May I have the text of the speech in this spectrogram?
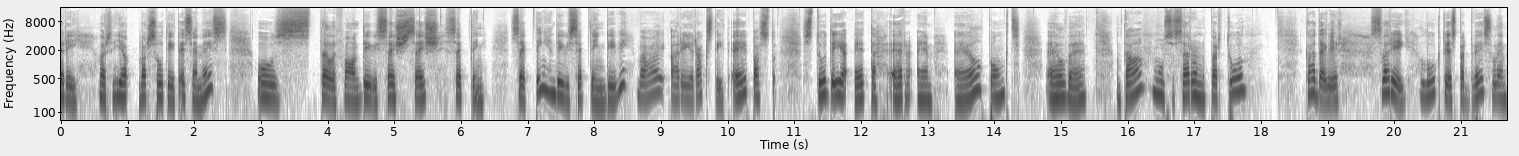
arī var, ja, var sūtīt SMS uz telefonu 266, 7, 7, 272, vai arī rakstīt e-pastu studija eta rml.lv. Un tā mūsu saruna par to, kādēļ ir svarīgi lūgties par dvēselēm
